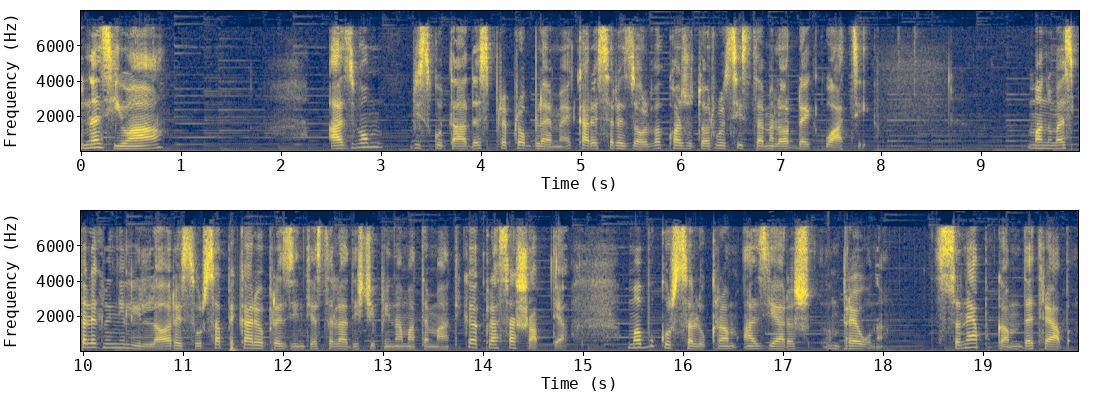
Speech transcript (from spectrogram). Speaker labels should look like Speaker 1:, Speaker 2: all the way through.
Speaker 1: Bună ziua! Azi vom discuta despre probleme care se rezolvă cu ajutorul sistemelor de ecuații. Mă numesc Pelegrini Lilla, resursa pe care o prezint este la disciplina matematică, clasa 7 -a. Mă bucur să lucrăm azi iarăși împreună. Să ne apucăm de treabă!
